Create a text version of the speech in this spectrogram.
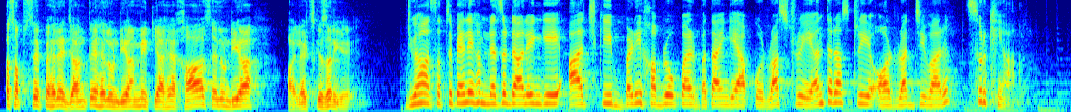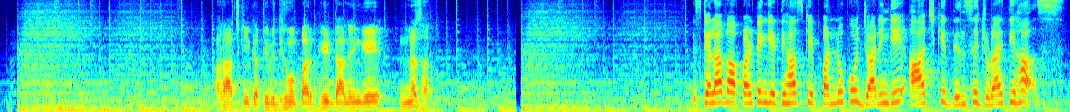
सबसे पहले जानते हैं हेलो इंडिया में क्या है खास। हेलो इंडिया हाइलाइट्स के ज़रिए। जी हाँ सबसे पहले हम नज़र डालेंगे आज की बड़ी खबरों पर। बताएँगे आपको राष्ट्रीय अंतर्राष्ट्रीय और राज्यवार सुर्खियाँ। और आज की गतिविधियों पर भी डालेंगे नज़र। इसके अलावा पलटेंगे इतिहास के पन्नों को जानेंगे आज के दिन से जुड़ा इतिहास।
